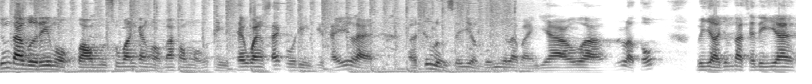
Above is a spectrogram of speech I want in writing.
Chúng ta vừa đi một vòng xung quanh căn hộ 3 phòng ngủ thì theo quan sát của Điền thì thấy là uh, chất lượng xây dựng cũng như là bàn giao uh, rất là tốt. Bây giờ chúng ta sẽ đi uh,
